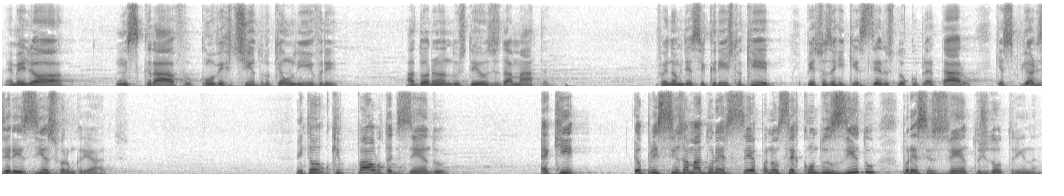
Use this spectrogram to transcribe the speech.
é melhor um escravo convertido do que um livre adorando os deuses da mata. Foi em nome desse Cristo que pessoas enriqueceram, se completaram, que as piores heresias foram criadas. Então, o que Paulo está dizendo é que eu preciso amadurecer para não ser conduzido por esses ventos de doutrina.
